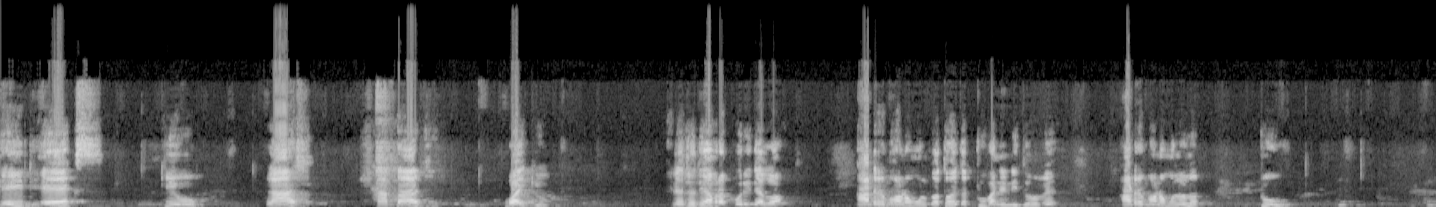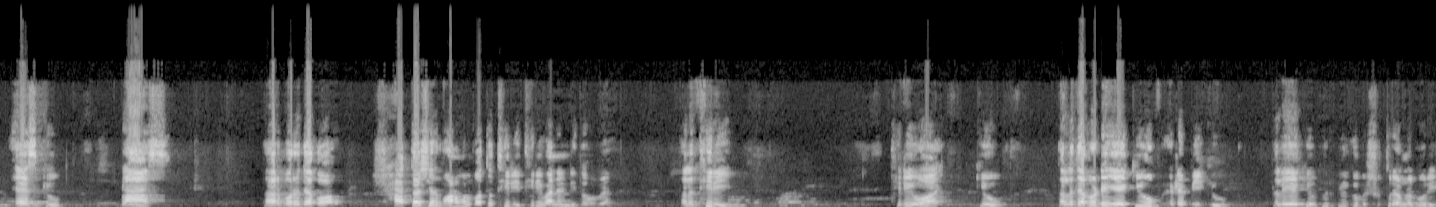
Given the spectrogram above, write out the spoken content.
এইট এক্স কিউব প্লাস সাতাশ ওয়াই কিউব এটা যদি আমরা করি, দেখো, আটের ঘনমূল কত? এটা টু বানিয়ে নিতে হবে। আটের ঘনমূল হলো টু এক্স কিউব প্লাস তারপরে দেখো, সাতাশের ঘনমূল কত? থ্রি থ্রি বানিয়ে নিতে হবে। তাহলে থ্রি থ্রি ওয়াই কিউব তাহলে দেখো, এটা এ কিউব এটা বি কিউব তাহলে এ কিউব বি কিউবের সূত্র আমরা করি।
